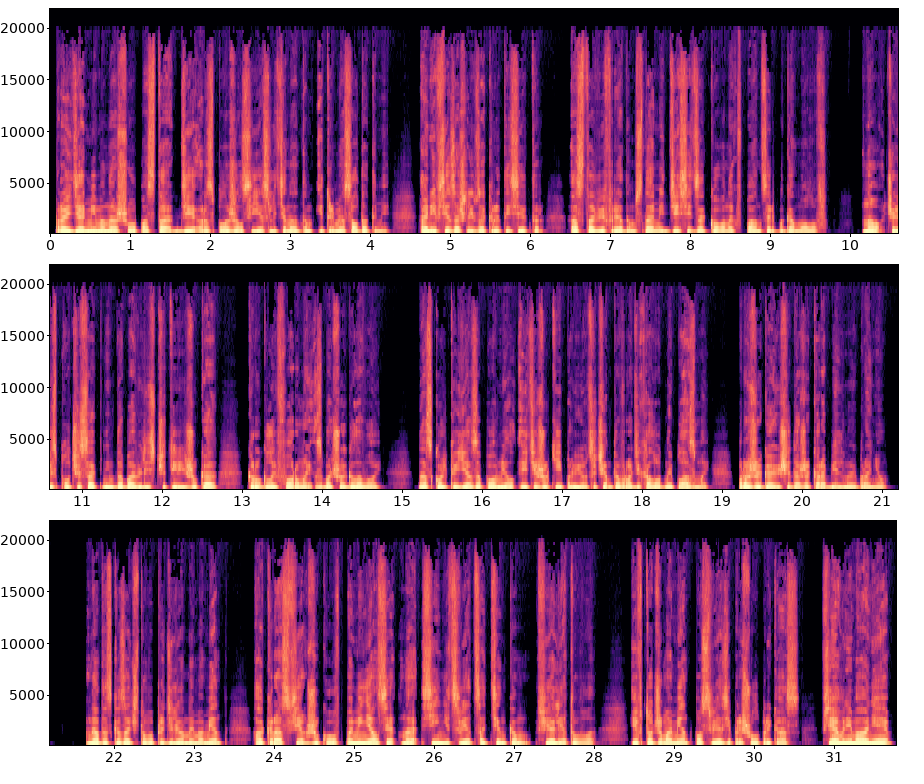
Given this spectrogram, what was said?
Пройдя мимо нашего поста, где расположился я с лейтенантом и тремя солдатами, они все зашли в закрытый сектор, оставив рядом с нами десять закованных в панцирь богомолов. Но через полчаса к ним добавились четыре жука круглой формы с большой головой. Насколько я запомнил, эти жуки плюются чем-то вроде холодной плазмы, прожигающей даже корабельную броню. Надо сказать, что в определенный момент окрас всех жуков поменялся на синий цвет с оттенком фиолетового, и в тот же момент по связи пришел приказ. «Всем внимание!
